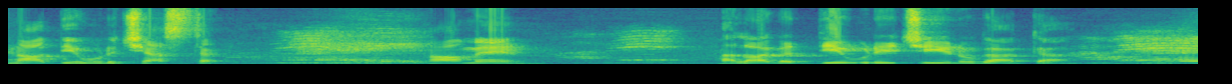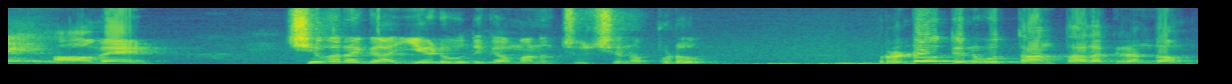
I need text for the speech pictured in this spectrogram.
నా దేవుడు చేస్తాడు. ఆమెన్. అలాగ దేవుడే చేయనుగాక. ఆమెన్. చివరగా ఏడవదిగా మనం చూసినప్పుడు రెండవ దినవృత్తాంతాల గ్రంథం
